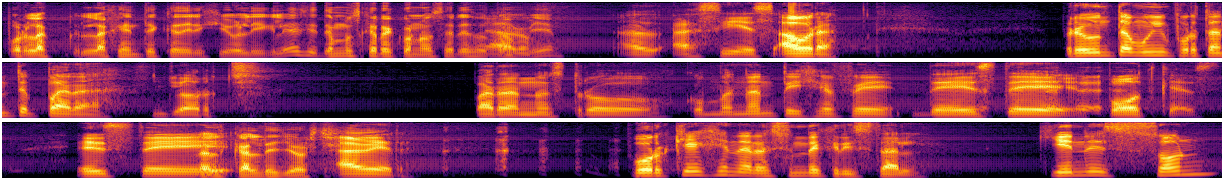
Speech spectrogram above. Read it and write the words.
por la, la gente que ha dirigido la iglesia, y tenemos que reconocer eso Claro. también. Así es. Ahora, pregunta muy importante para George, para nuestro comandante y jefe de este podcast. Este, El alcalde George. a ver, ¿por qué generación de cristal? ¿Quiénes son?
